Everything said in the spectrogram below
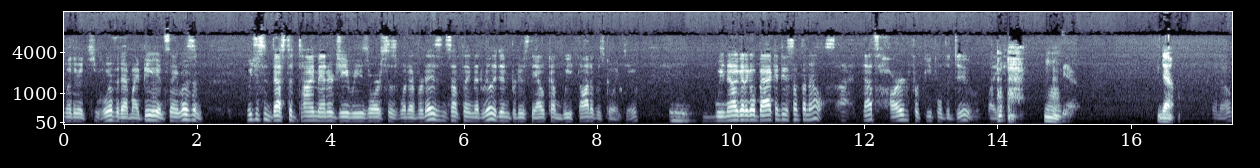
whether it's whoever that might be, and say, listen, we just invested time, energy, resources, whatever it is, in something that really didn't produce the outcome we thought it was going to. Mm-hmm. We now got to go back and do something else. Uh, that's hard for people to do. Like, mm. yeah, yeah, you know,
